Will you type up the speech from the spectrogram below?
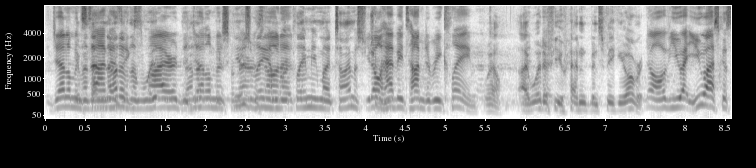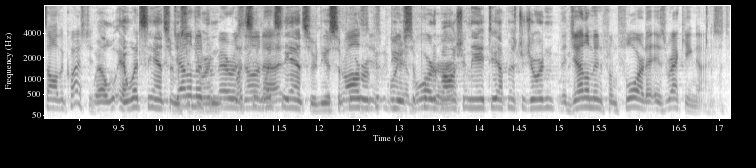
The gentleman's time none has of them would- expired. The none of- gentleman from Excuse me, I'm reclaiming my time, Mr. You don't Chairman. have any time to reclaim. Well, I would if you hadn't been speaking over it. No, you, you ask us all the questions. Well, and what's the answer, The Mr. gentleman Jordan? from What's the- Arizona what's the answer? Do you support withdraws his repu- do you support abolishing the ATF, Mr. Jordan? the gentleman from Florida is recognized.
